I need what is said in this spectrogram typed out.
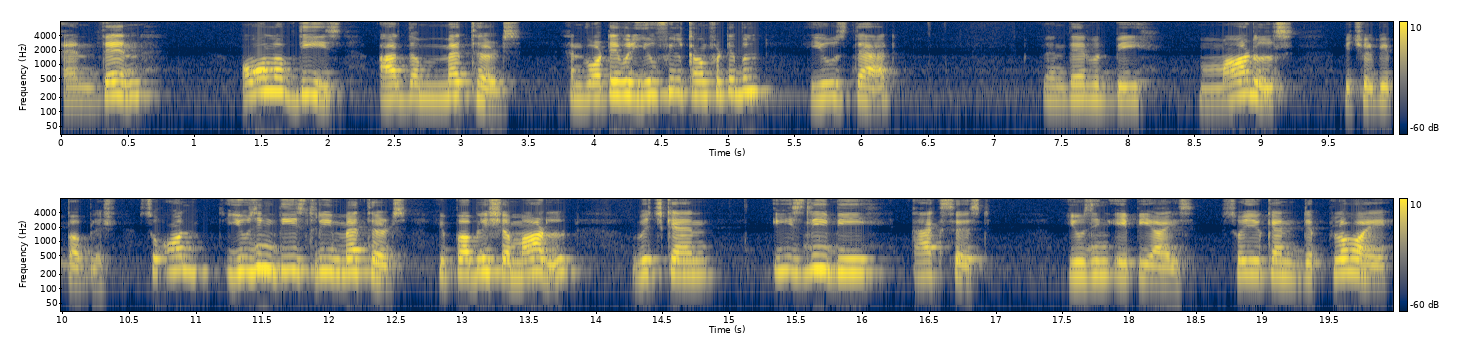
And then all of these are the methods. And whatever you feel comfortable use that. Then there would be models which will be published. So on using these three methods you publish a model which can easily be accessed using APIs so you can deploy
